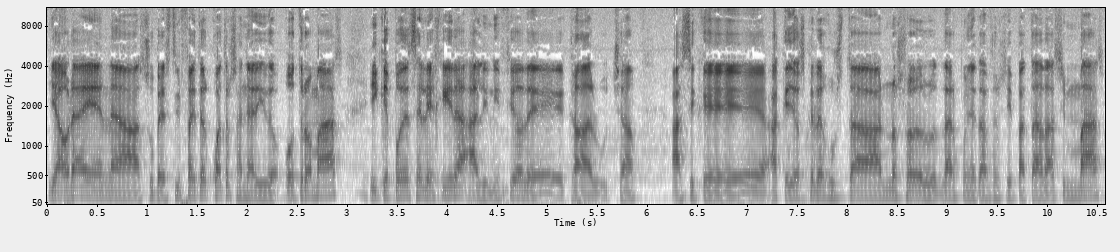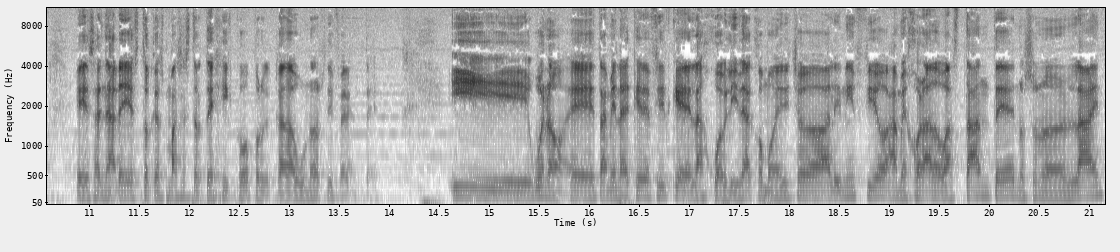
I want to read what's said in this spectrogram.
y ahora en ah, Super Street Fighter 4 se ha añadido otro más y que puedes elegir a- al inicio de cada lucha. Así que aquellos que les gusta no solo dar puñetazos y patadas sin más, se añade esto que es más estratégico porque cada uno es diferente. Y bueno, eh, también hay que decir que la jugabilidad, como he dicho al inicio, ha mejorado bastante, no solo en online,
